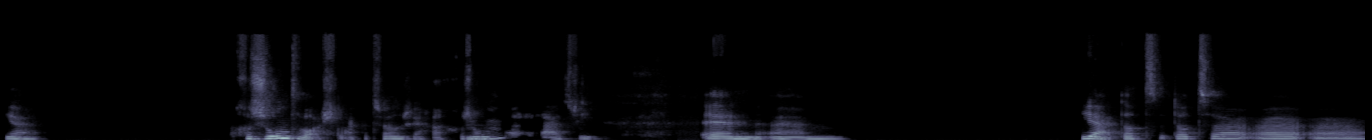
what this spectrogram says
ja, gezond was, laat ik het zo zeggen. Gezonde Mhm. relatie. En ehm, ja, dat, dat eh, eh, eh,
